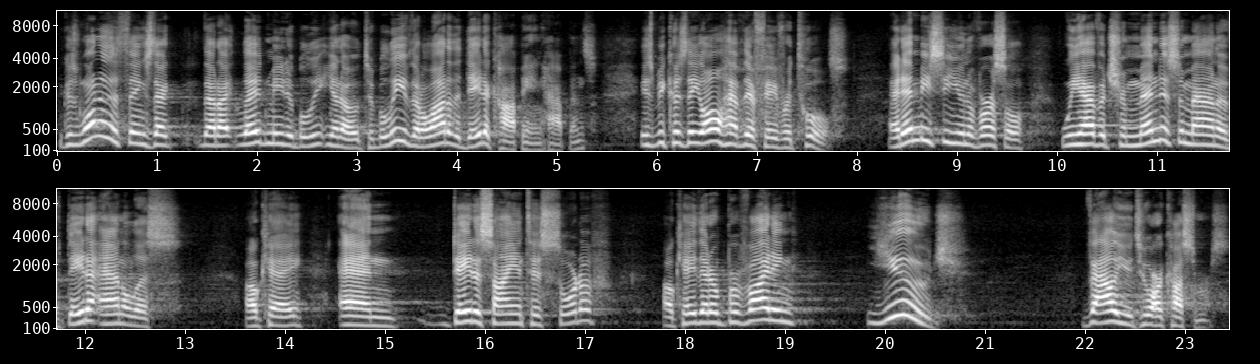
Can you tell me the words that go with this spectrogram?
Because one of the things that, that I, led me to believe, you know, to believe that a lot of the data copying happens is because they all have their favorite tools. At NBC Universal, we have a tremendous amount of data analysts, okay, and data scientists, sort of, okay, that are providing huge value to our customers.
